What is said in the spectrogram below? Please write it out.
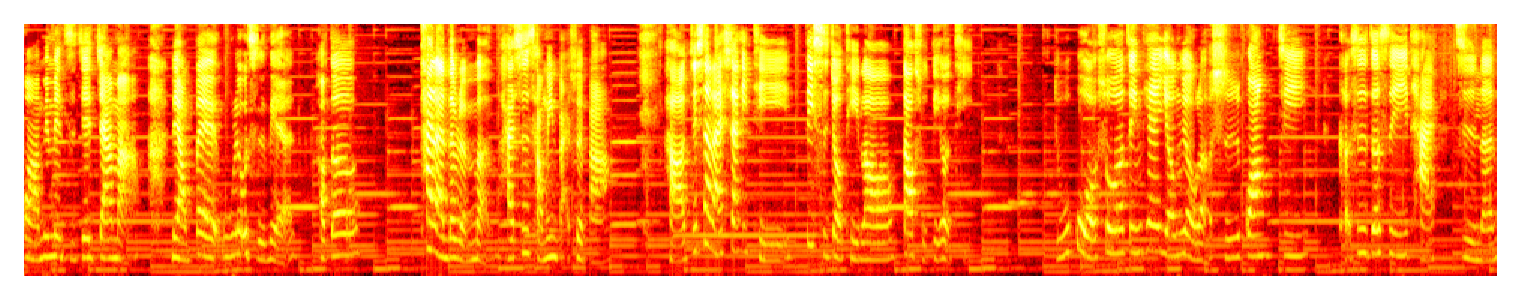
哇，妹妹直接加码两倍，五六十年。好的，贪婪的人们还是长命百岁吧。好，接下来下一题，第十九题喽，倒数第二题。如果说今天拥有了时光机，可是这是一台只能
